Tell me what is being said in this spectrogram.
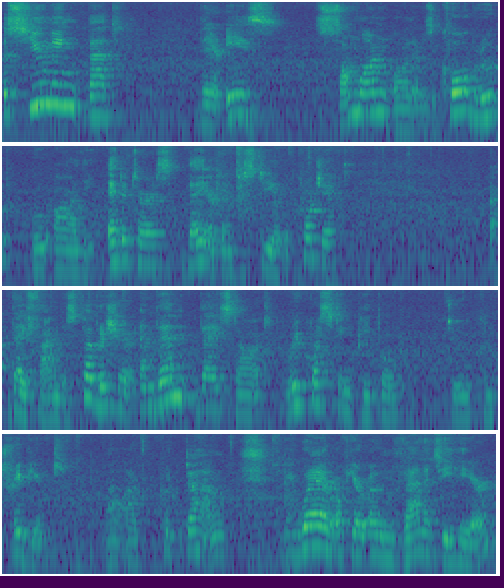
assuming that there is someone or there is a core group who are the editors, they are going to steer the project. They find this publisher, and then they start requesting people to contribute. Now, I've put down beware of your own vanity here.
